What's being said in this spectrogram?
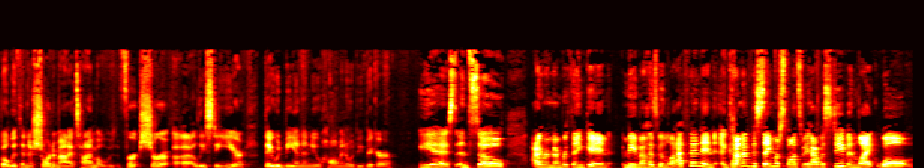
but within a short amount of time, but for sure, uh, at least a year, they would be in a new home and it would be bigger. Yes. And so I remember thinking, me and my husband laughing, and, and kind of the same response we have with Stephen, like, well,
